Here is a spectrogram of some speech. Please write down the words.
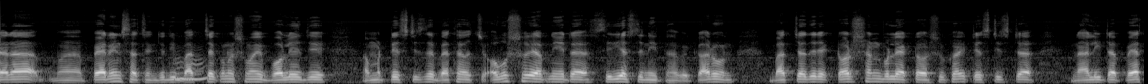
যারা প্যারেন্টস আছেন যদি বাচ্চা কোনো সময় বলে যে আমার টেস্টিসে ব্যথা হচ্ছে অবশ্যই আপনি এটা সিরিয়াসলি নিতে হবে। কারণ বাচ্চাদের টর্শন বলে একটা অসুখ হয়। টেস্টিসটা নালিটা প্যাচ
